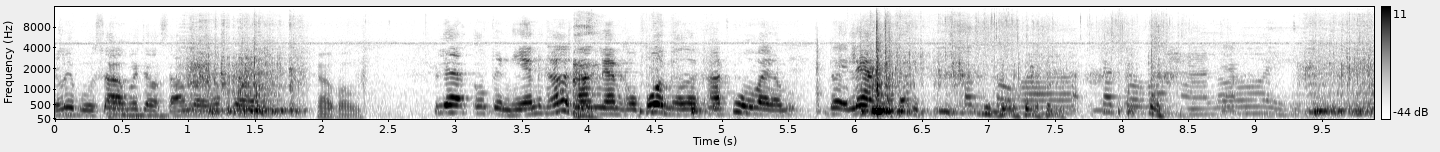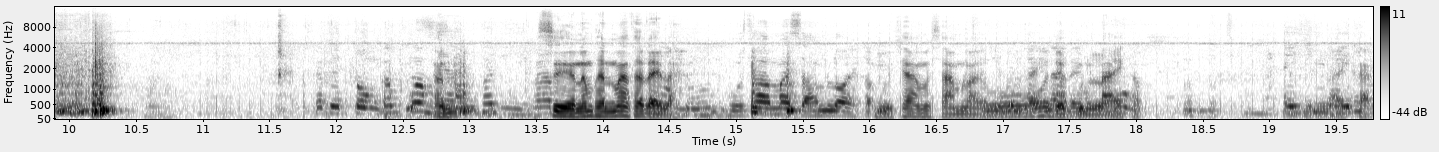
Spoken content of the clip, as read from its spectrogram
ก็เลยบูชาพระเจ้าสามร้อยมาปล่อยครับผมแล่นก็เป็นเห็นเขาทางแล่นเขาพ่นเอาอัดผู้ไว้แล้วได้แล่น ก็ตัวว่าก็ตัวว่าหาร้อย ก็ไปตรงกับพวกแม่นพอดีว่าซื้อน้ำเพิ่นมาเท่าไหร่ล่ะบูชามาสามร้อยครับอยู่ชามา300โอ้ได้บุญหลายครับ ไอ้บุญที่หลายครับ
